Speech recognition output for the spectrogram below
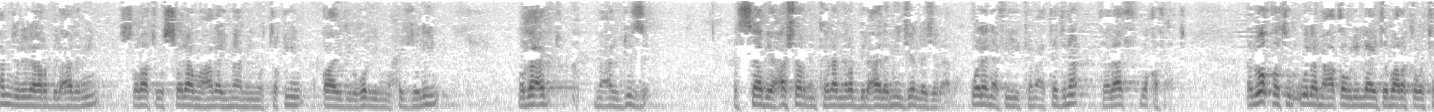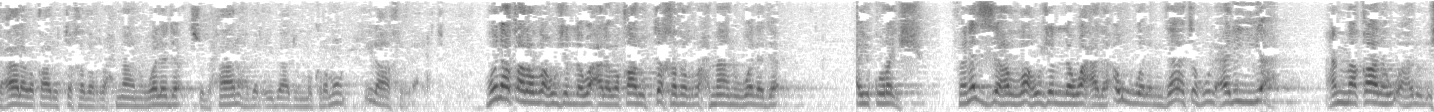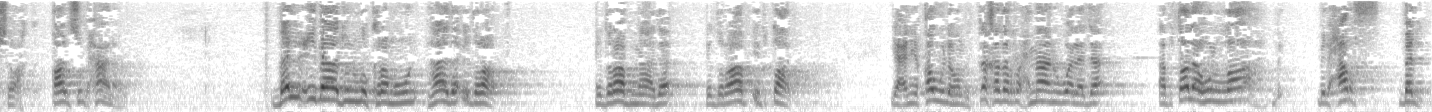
الحمد لله رب العالمين والصلاة والسلام على إمام المتقين وقائد الغر المحجلين. وبعد مع الجزء السابع عشر من كلام رب العالمين جل جلاله ولنا فيه كما اعتدنا ثلاث وقفات. الوقفة الأولى مع قول الله تبارك وتعالى وقالوا اتخذ الرحمن ولدا سبحانه بل عباد مكرمون إلى آخر الآية هنا قال الله جل وعلا وقالوا اتخذ الرحمن ولدا أي قريش. فنزه الله جل وعلا أولا ذاته العلية عما قاله أهل الإشراك. قال سبحانه بل عباد مكرمون هذا إضراب. إضراب ماذا؟ إضراب إبطال. يعني قولهم اتخذ الرحمن ولدا أبطله الله بالحرف بل.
